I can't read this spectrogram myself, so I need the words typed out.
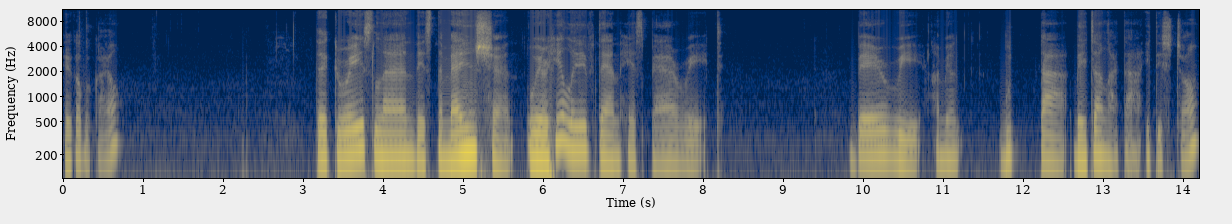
읽어볼까요? The Graceland is the mansion where he lived and is buried. bury 하면 묻다, 매장하다 이 뜻이죠.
